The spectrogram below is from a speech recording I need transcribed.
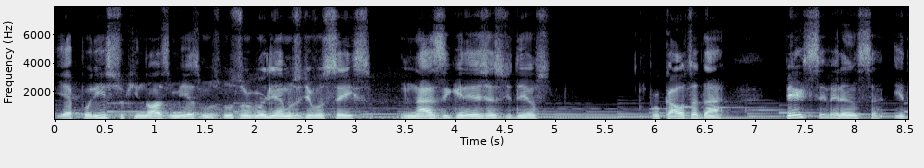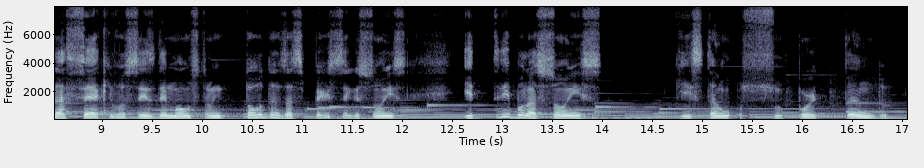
E é por isso que nós mesmos nos orgulhamos de vocês nas igrejas de Deus, por causa da perseverança e da fé que vocês demonstram em todas as perseguições e tribulações que estão suportando.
